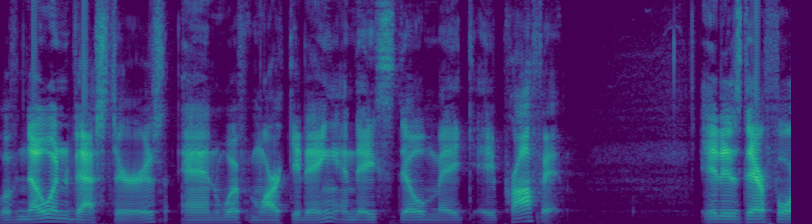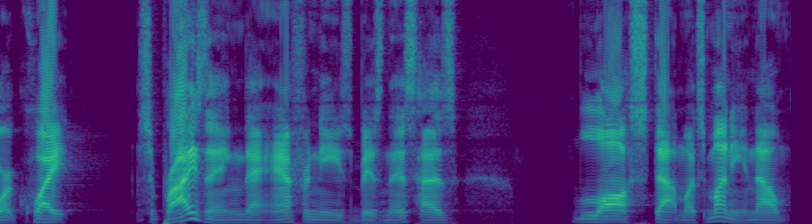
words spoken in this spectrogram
with no investors and with marketing, and they still make a profit. It is therefore quite surprising that Anthony's business has lost that much money. Now,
